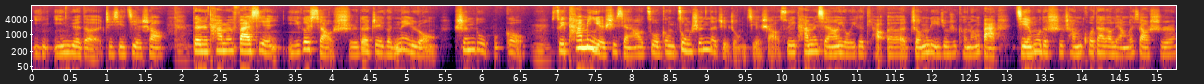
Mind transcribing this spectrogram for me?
音音乐的这些介绍，但是他们发现一个小时的这个内容深度不够，嗯，所以他们也是想要做更纵深的这种介绍，所以他们想要有一个调呃整理，就是可能把节目的时长扩大到两个小时，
